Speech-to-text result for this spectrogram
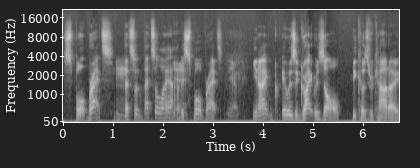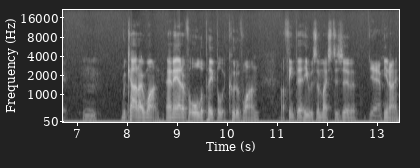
sport brats. That's what, that's all they are. Mm. Yeah. They're sport brats. Yeah. You know, it was a great result because Ricciardo Mm. Ricciardo won, and out of all the people that could have won, I think that he was the most deserving. Yeah. You know,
